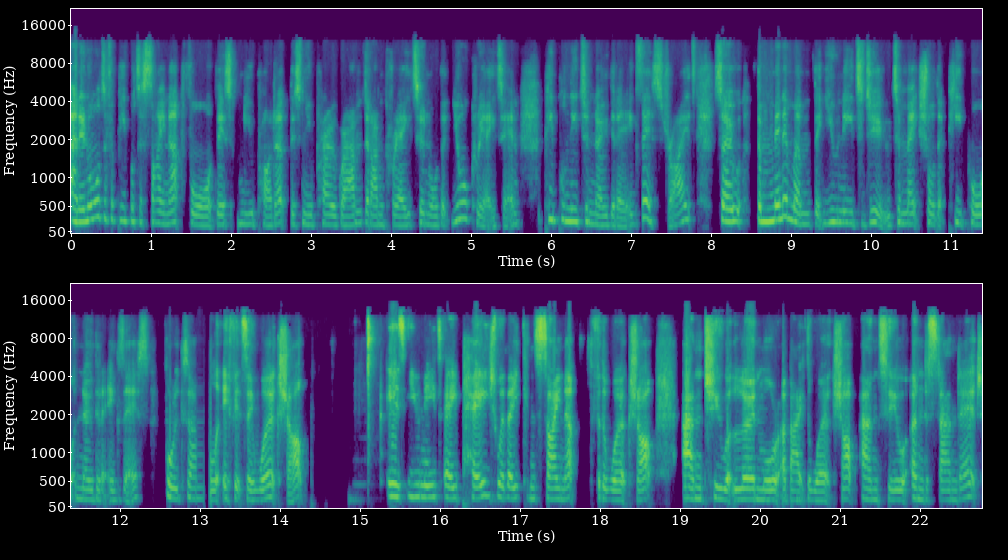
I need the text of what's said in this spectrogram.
And in order for people to sign up for this new product, this new program that I'm creating or that you're creating, people need to know that it exists, right? So the minimum that you need to do to make sure that people know that it exists, for example, if it's a workshop, is you need a page where they can sign up for the workshop and to learn more about the workshop and to understand it.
